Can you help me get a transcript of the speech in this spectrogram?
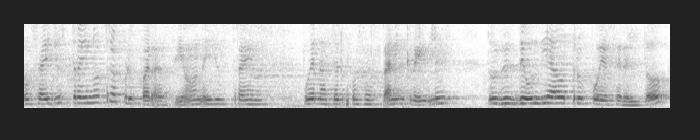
O sea, ellos traen otra preparación, ellos traen pueden hacer cosas tan increíbles. Entonces, de un día a otro puede ser el top,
